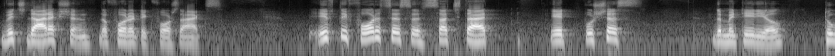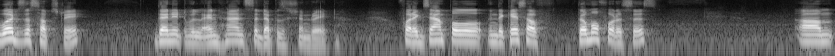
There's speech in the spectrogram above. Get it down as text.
which direction the phoretic force acts. If the force is such that it pushes the material towards the substrate then it will enhance the deposition rate. For example, in the case of thermophoresis um,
